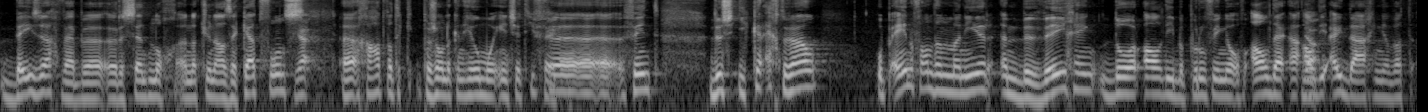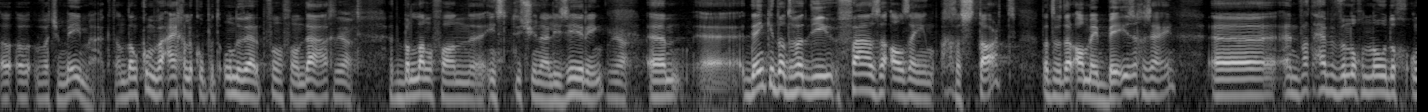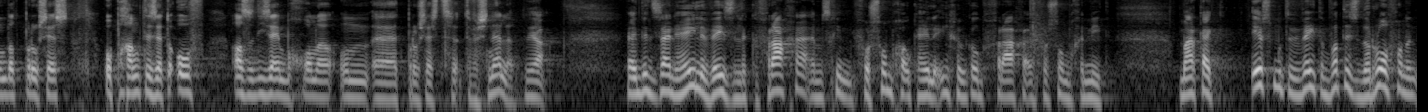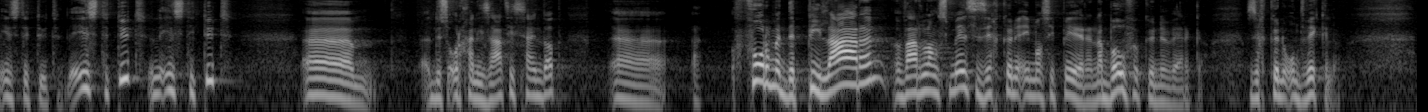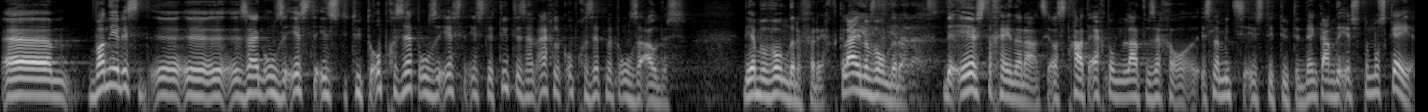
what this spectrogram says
bezig. We hebben recent nog een Nationaal Zakatfonds ja. gehad, wat ik persoonlijk een heel mooi initiatief vind. Dus je krijgt wel op een of andere manier een beweging door al die beproevingen of al, die, al die uitdagingen wat, wat je meemaakt. En dan komen we eigenlijk op het onderwerp van vandaag, ja. het belang van institutionalisering. Ja. Um, denk je dat we die fase al zijn gestart, dat we daar al mee bezig zijn? En wat hebben we nog nodig om dat proces op gang te zetten? Of als we die zijn begonnen om het proces te, te, versnellen? Ja. Dit zijn hele wezenlijke vragen en misschien voor sommigen ook hele ingewikkelde vragen en voor sommigen niet. Maar kijk, eerst moeten we weten wat is de rol van een instituut. De instituut, een instituut, uh, dus organisaties zijn dat, uh, vormen de pilaren waarlangs mensen zich kunnen emanciperen, naar boven kunnen werken, zich kunnen ontwikkelen. Um, wanneer is, uh, uh, zijn onze eerste instituten opgezet? Onze eerste instituten zijn eigenlijk opgezet met onze ouders. Die hebben wonderen verricht, kleine wonderen. Generatie. De eerste generatie. Als het gaat echt om, laten we zeggen, islamitische instituten. Denk aan de eerste moskeeën.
